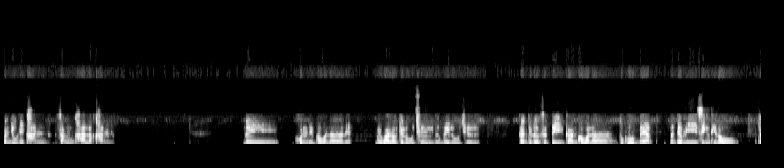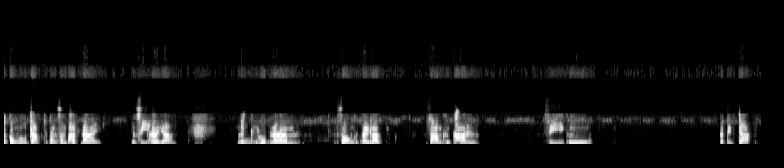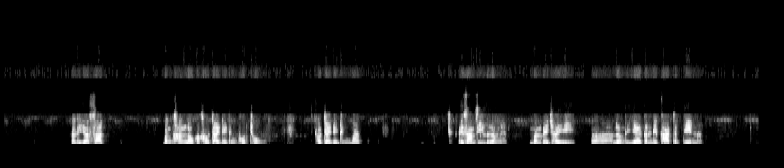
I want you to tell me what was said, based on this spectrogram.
มันอยู่ในขันสังขารละขัน ในคนที่ภาวนาเนี่ย ไม่ว่าเราจะรู้ชื่อหรือไม่รู้ชื่อ การเจริญสติการภาวนาทุกรูปแบบ มันจะมีสิ่งที่เราจะต้องรู้จักจะต้องสัมผัสได้จะสี่ห้าอย่างหนึ่งคือรูปนามสองคือไตรลักสามคือขันสี่คือปฏิจจ์อริยสัจ บางครั้งเราก็เข้าใจได้ถึงโพชฌงค์เข้าใจได้ถึงมรรคไอ้สามสี่เรื่องเนี่ย มันไม่ใช่เอเรื่องที่แยกกันเด็ดขาดชัดเจนนะ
